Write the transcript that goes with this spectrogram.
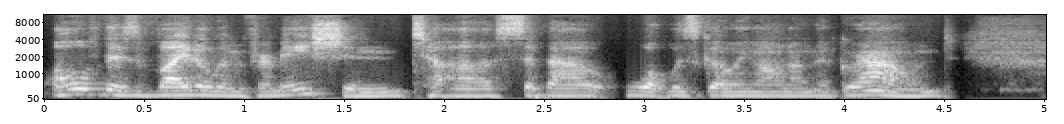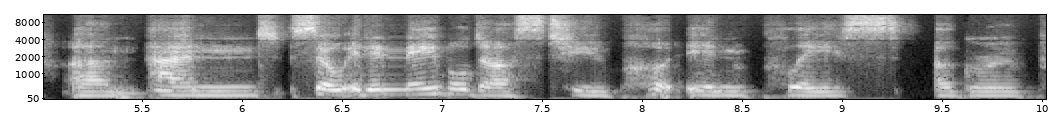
all of this vital information to us about what was going on on the ground. Um, and so it enabled us to put in place a group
